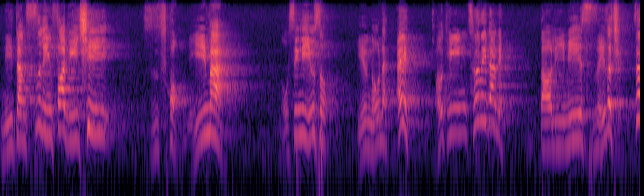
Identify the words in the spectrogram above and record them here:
你当司令发脾气是宠你嘛？我心里有数。有我呢，哎，我听村民长的。到里面试一着去。走。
